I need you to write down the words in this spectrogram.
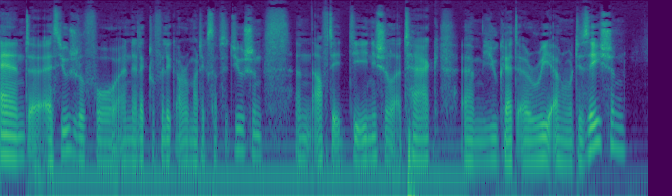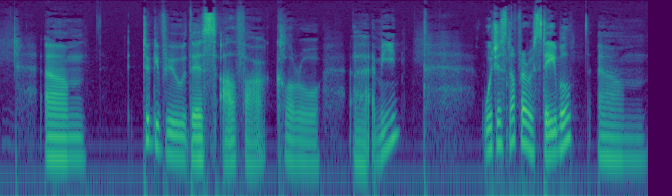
and uh, as usual for an electrophilic aromatic substitution, and after the initial attack, um, you get a re-aromatization um, to give you this alpha chloroamine, which is not very stable. Um,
